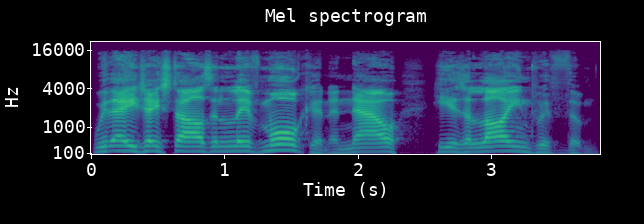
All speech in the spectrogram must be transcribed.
with AJ Styles and Liv Morgan, and now he is aligned with them.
